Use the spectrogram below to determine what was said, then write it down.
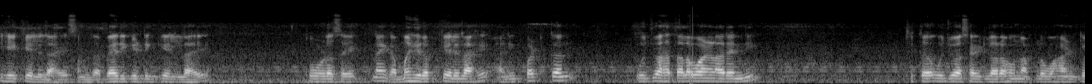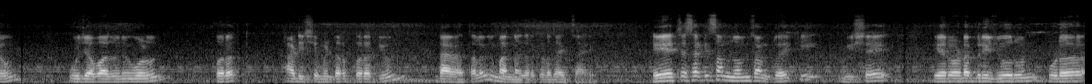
हे केलेलं आहे समजा बॅरिकेटिंग केलेलं आहे. थोडंसं एक नाही का महिरप केलेलं आहे आणि पटकन उजव्या हाताला वळणाऱ्यांनी तिथं उजव्या साईडला राहून आपलं वाहन ठेवून उजव्या बाजूने वळून परत अडीचशे मीटर परत येऊन डाव्या हाताला विमाननगरकडे जायचं आहे. हे याच्यासाठी समजावून सांगतो आहे की विषय येरवाडा ब्रिजवरून पुढं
